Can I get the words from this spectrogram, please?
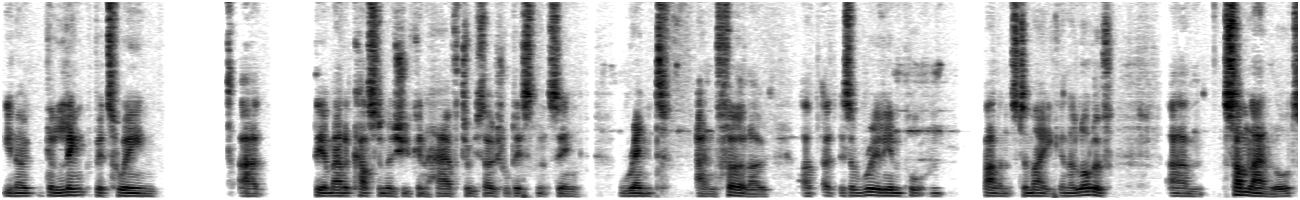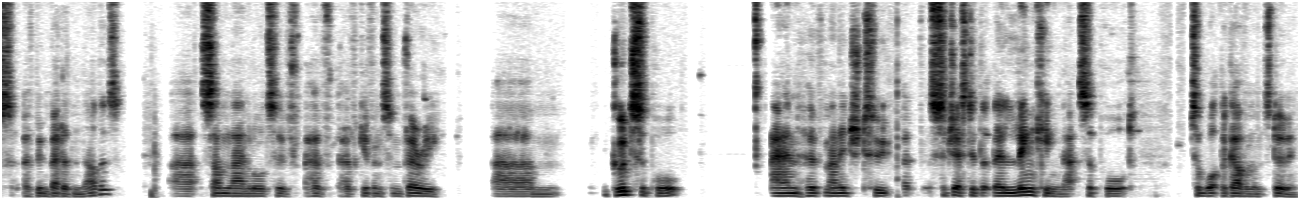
you know, the link between uh, the amount of customers you can have through social distancing, rent, and furlough uh, uh, is a really important balance to make. And a lot of um, some landlords have been better than others. Uh, some landlords have, have, have given some very um, good support and have managed to uh, suggested that they're linking that support to what the government's doing.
